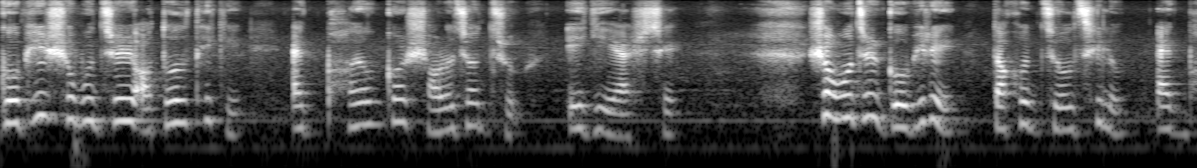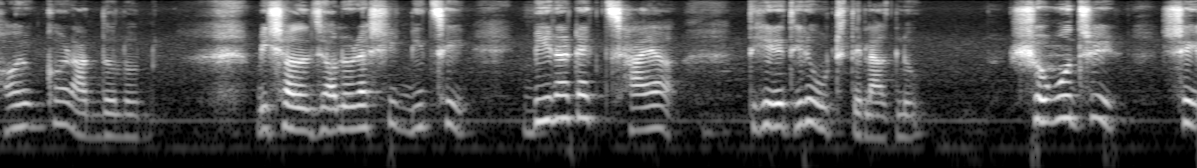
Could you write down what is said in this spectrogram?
গভীর সমুদ্রের অতল থেকে এক ভয়ঙ্কর ষড়যন্ত্র এগিয়ে আসছে। সমুদ্রের গভীরে তখন চলছিল এক ভয়ঙ্কর আন্দোলন। বিশাল জলরাশির নিচে বিরাট এক ছায়া ধীরে ধীরে উঠতে লাগল। সমুদ্রের সেই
